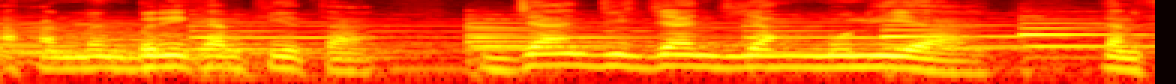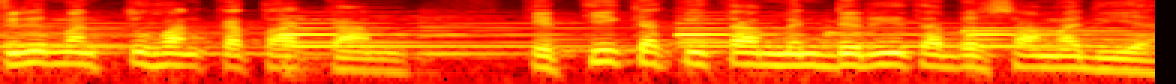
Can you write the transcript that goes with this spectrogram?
akan memberikan kita janji-janji yang mulia dan firman Tuhan katakan ketika kita menderita bersama dia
